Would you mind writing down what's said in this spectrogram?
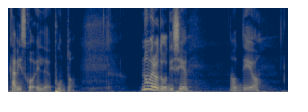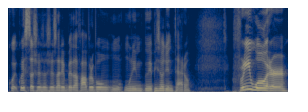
capisco il punto. Numero 12. Oddio, que- questo ci, sarebbe da fare proprio un, un, un episodio intero. Free water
